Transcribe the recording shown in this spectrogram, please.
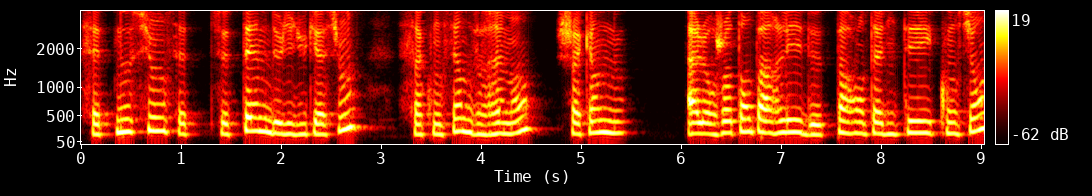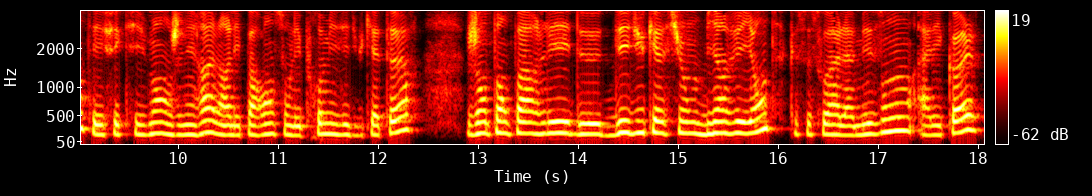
cette notion, ce thème de l'éducation, ça concerne vraiment chacun de nous. Alors j'entends parler de parentalité consciente, et effectivement en général hein, les parents sont les premiers éducateurs. J'entends parler de d'éducation bienveillante, que ce soit à la maison, à l'école.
